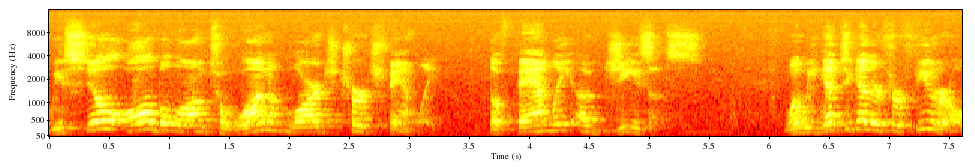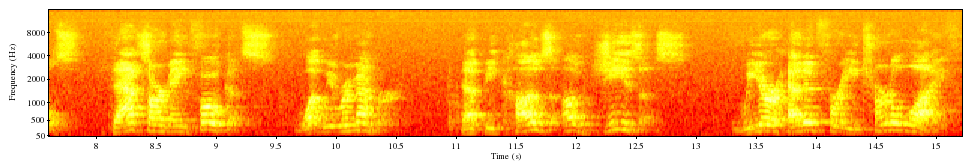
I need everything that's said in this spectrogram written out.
we still all belong to one large church family, the family of Jesus. When we get together for funerals, that's our main focus, what we remember. That because of Jesus, we are headed for eternal life,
